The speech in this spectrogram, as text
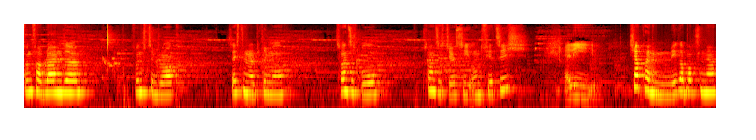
5 verbleibende. 15 Brock. 16 Al Primo. 20 Bo. 20 Jesse und 40 Shelly. Ich habe keine Megaboxen mehr.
